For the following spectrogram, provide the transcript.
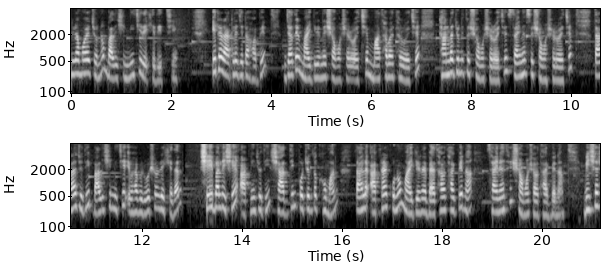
নিরাময়ের জন্য বালিশের নিচে রেখে দিচ্ছি। এটা রাখলে যেটা হবে, যাদের মাইগ্রেনের সমস্যা রয়েছে, মাথা ব্যথা রয়েছে, ঠান্ডাজনিত সমস্যা রয়েছে সাইনাসের সমস্যা রয়েছে, তারা যদি বালিশের নিচে এভাবে রসুন রেখে দেন সেই বালিশে আপনি যদি সাত দিন পর্যন্ত ঘুমান, তাহলে আপনার কোনো মাইগ্রেনের ব্যথাও থাকবে না সাইনাসের সমস্যাও থাকবে না। বিশ্বাস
